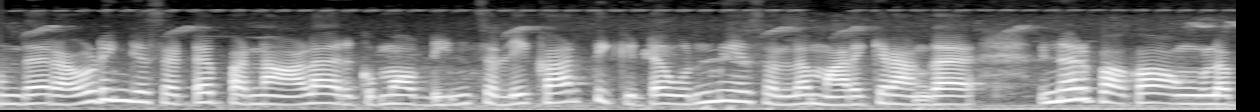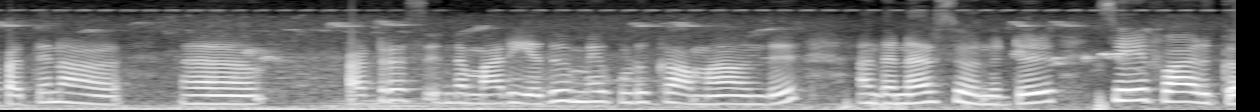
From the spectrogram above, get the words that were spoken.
அந்த ரவுடிங்க செட்டப் பண்ண ஆளாக இருக்குமோ? அப்படின்னு சொல்லி கார்த்திக் கிட்ட உண்மையை சொல்ல மறைக்கிறாங்க. இன்னொரு பக்கம் அவங்கள பற்றின அட்ரஸ் இந்த மாதிரி எதுவுமே கொடுக்காம வந்து அந்த நர்ஸ் வந்துட்டு சேஃபாக இருக்க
